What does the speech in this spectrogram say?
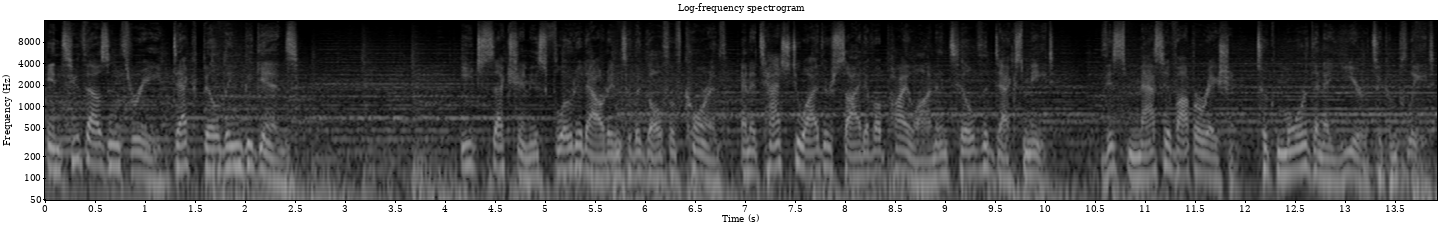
In 2003, deck building begins. Each section is floated out into the Gulf of Corinth and attached to either side of a pylon until the decks meet. This massive operation took more than a year to complete.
